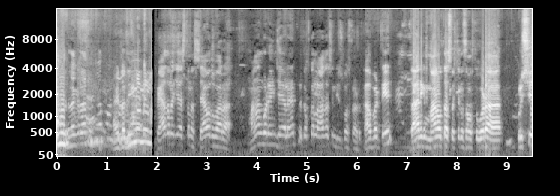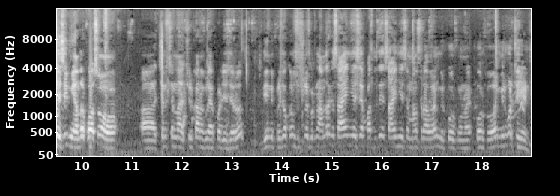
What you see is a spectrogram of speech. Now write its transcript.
ఉండు. పేదలు చేస్తున్న సేవ ద్వారా మనం కూడా ఏం చేయాలని ప్రతి ఒక్కరిలో ఆదర్శం తీసుకొస్తున్నాడు. కాబట్టి దానికి మానవతా స్వచ్ఛంద సంస్థ కూడా కృషి చేసి మీ అందరి కోసం చిన్న చిన్న చిరుకానుకలు ఏర్పాటు చేశారు. దీన్ని ప్రతి ఒక్కరు దృష్టిలో పెట్టుకుని అందరికి సాయం చేసే పద్ధతి సాయం చేసే మనసు రావాలని మీరు కోరుకున్న కోరుకోవాలి. మీరు కూడా చేయండి.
